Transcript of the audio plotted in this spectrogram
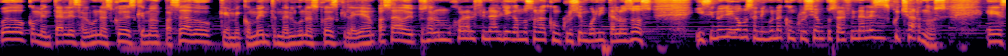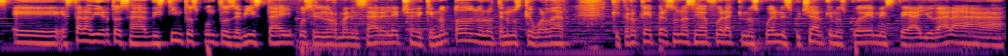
puedo comentarles algunas cosas que me han pasado, que me comenten algunas cosas que le hayan pasado y pues a lo mejor al final llegamos a una conclusión bonita los dos. Y si no llegamos a ninguna conclusión, pues al final es escucharnos, es eh, estar abiertos a distintos puntos de vista y pues el normalizar el hecho de que no todo no lo tenemos que guardar, que creo que hay personas allá afuera que nos pueden escuchar, que nos pueden este, ayudar a,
